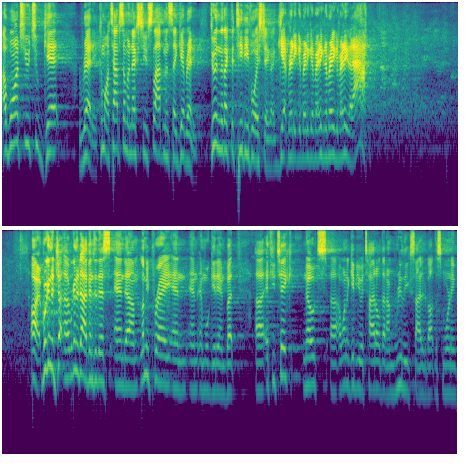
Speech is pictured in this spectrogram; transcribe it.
I want you to get ready. Come on, tap someone next to you, slap them, and say, Get ready. Do it in like the TD voice, Jake. Like, get ready, get ready, get ready, get ready, get ready. Ah! All right, we're gonna, uh, we're gonna dive into this, and um, let me pray, and, and, and we'll get in. But uh, if you take notes, uh, I want to give you a title that I'm really excited about this morning,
